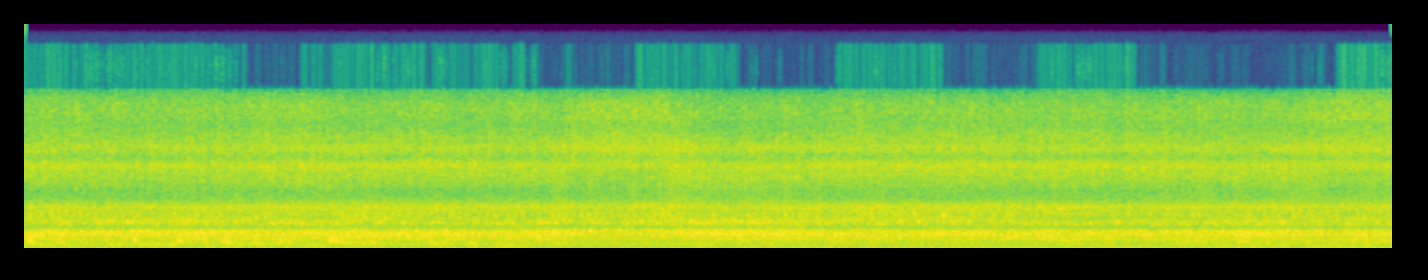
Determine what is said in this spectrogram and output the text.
ข้อดีข้อดีคือขันเรียบครับข้อดีข้อที่สองคือเบาแรงรถไม่หนักไม่ชื้นใช่ครับเป็นคนลงน้ำนะครับ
